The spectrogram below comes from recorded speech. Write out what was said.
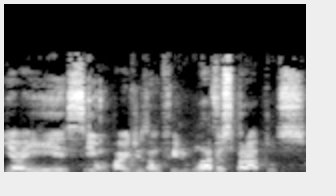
E aí, se um pai diz a um filho, lave os pratos,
